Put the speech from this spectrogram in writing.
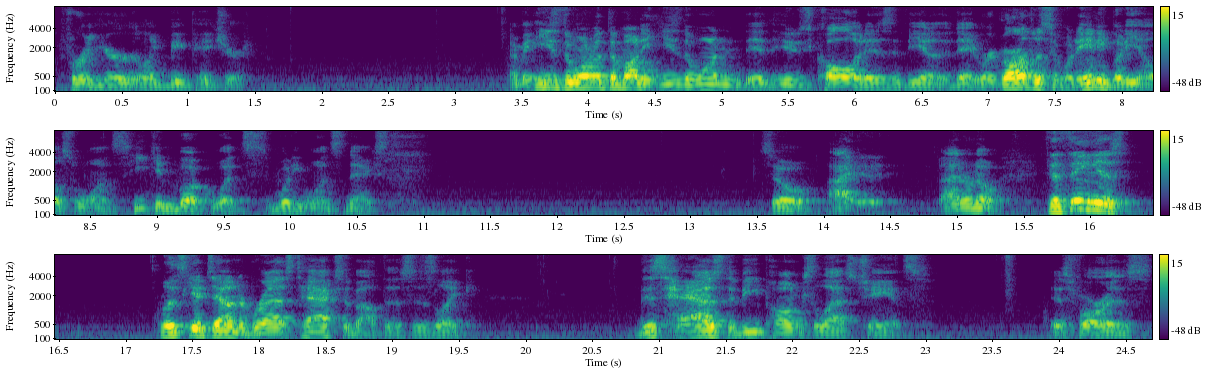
for your like big picture? I mean, he's the one with the money. He's the one it, whose call it is at the end of the day. Regardless of what anybody else wants, he can book what's what he wants next. So I, I don't know. The thing is, let's get down to brass tacks about this. Is like, this has to be Punk's last chance, as far as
